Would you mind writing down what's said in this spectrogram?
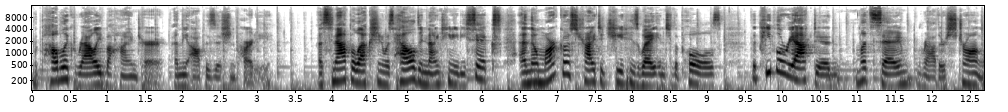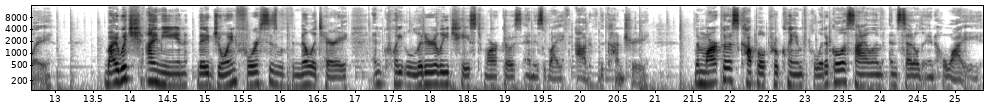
The public rallied behind her and the opposition party. A snap election was held in 1986, and though Marcos tried to cheat his way into the polls, the people reacted, let's say, rather strongly. By which I mean they joined forces with the military and quite literally chased Marcos and his wife out of the country. The Marcos couple proclaimed political asylum and settled in Hawaii.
